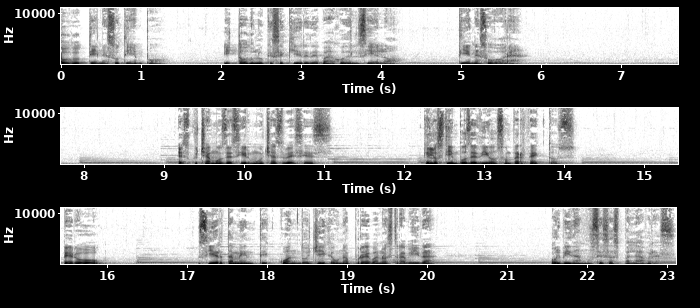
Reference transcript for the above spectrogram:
Todo tiene su tiempo, y todo lo que se quiere debajo del cielo tiene su hora. Escuchamos decir muchas veces que los tiempos de Dios son perfectos, pero ciertamente cuando llega una prueba a nuestra vida, olvidamos esas palabras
